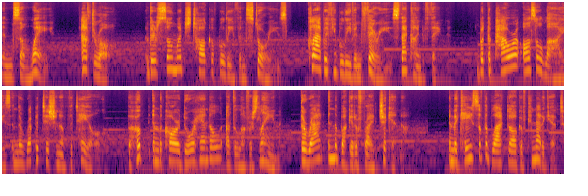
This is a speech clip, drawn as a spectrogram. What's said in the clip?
in some way? After all, there's so much talk of belief in stories. Clap if you believe in fairies, that kind of thing. But the power also lies in the repetition of the tale the hook in the car door handle at the lover's lane, the rat in the bucket of fried chicken, In the case of the Black Dog of Connecticut,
